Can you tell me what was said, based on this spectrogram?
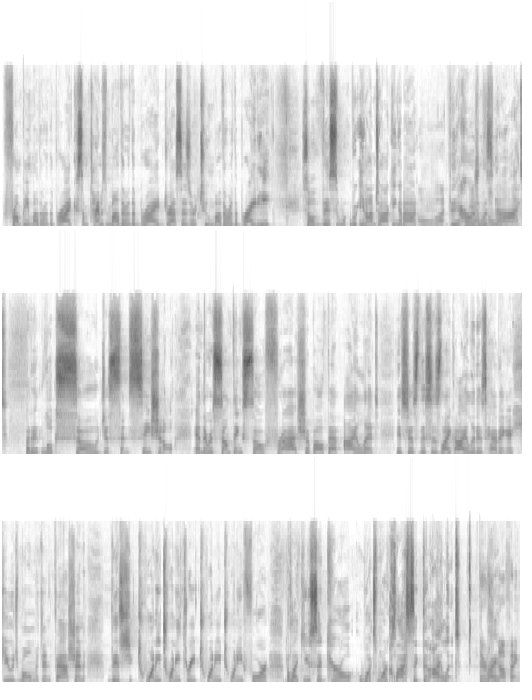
frumpy mother of the bride. sometimes mother of the bride dresses are too mother of the bridey. So this, you know what I'm talking about? Oh, The- hers was not but it looks so just sensational. And there was something so fresh about that eyelet. It's just, this is like, eyelet is having a huge moment in fashion this 2023, 2024. But like you said, Carol, what's more classic than eyelet? There's right? nothing.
